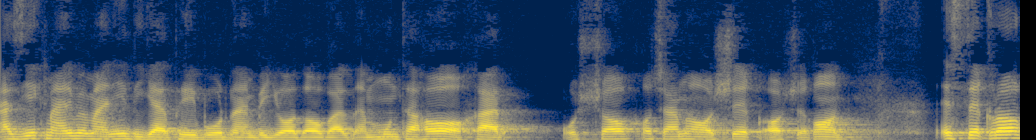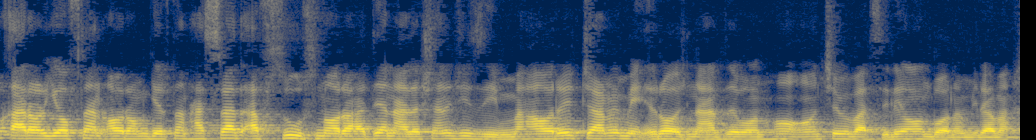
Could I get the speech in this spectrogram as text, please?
از یک معنی به معنی دیگر پی بردن به یاد آوردن. منتها آخر. اشاق جمع عاشق عاشقان. استقرار قرار یافتن آرام گرفتن حسرت افسوس ناراحتی نداشتن چیزی معارج جمع معراج نردبان ها آنچه به وسیله آن بالا می‌روند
